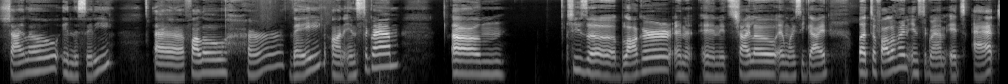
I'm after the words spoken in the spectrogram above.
Shiloh in the city. Uh, follow her, they on Instagram. Um, she's a blogger and and it's Shiloh NYC Guide. But to follow her on Instagram, it's at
